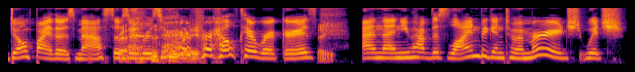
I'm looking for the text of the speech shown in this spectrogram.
don't buy those masks those are reserved right. for healthcare workers right. and then you have this line begin to emerge which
